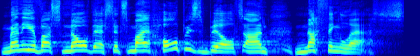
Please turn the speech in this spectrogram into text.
many of us know this. It's my hope is built on nothing less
